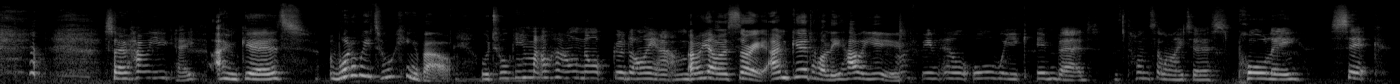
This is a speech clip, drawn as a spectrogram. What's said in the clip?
so, how are you, Kate? I'm good. What are we talking about? We're talking about how not good I am. Oh yeah, well, sorry. I'm good, Holly. How are you? I've been ill all week in bed with tonsillitis, poorly, sick.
